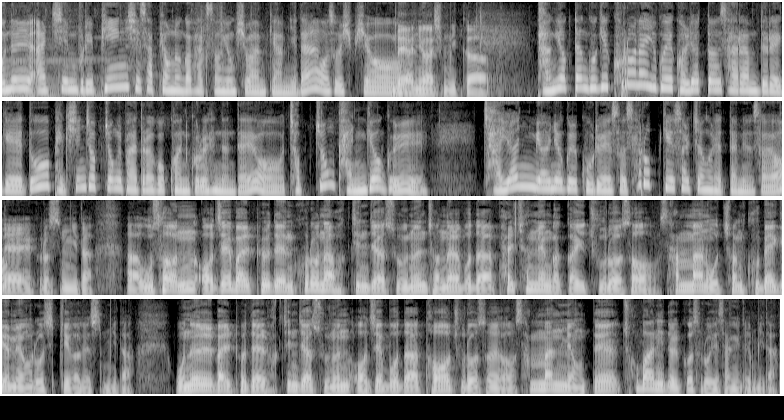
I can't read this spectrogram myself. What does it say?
오늘 아침 브리핑 시사평론가 박성용 씨와 함께합니다. 어서 오십시오. 네, 안녕하십니까. 방역 당국이 코로나19에 걸렸던 사람들에게도 백신 접종을 받으라고 권고를 했는데요. 접종 간격을 자연 면역을 고려해서 새롭게 설정을 했다면서요? 네, 그렇습니다. 아, 우선 어제 발표된 코로나 확진자 수는 전날보다 8천 명 가까이 줄어서 3만 5,900여 명으로 집계가 됐습니다. 오늘 발표될 확진자 수는 어제보다 더 줄어서요. 3만 명대 초반이 될 것으로 예상이 됩니다.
